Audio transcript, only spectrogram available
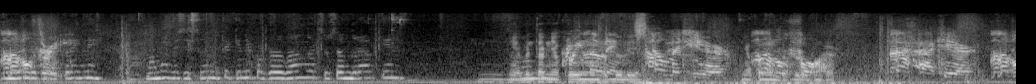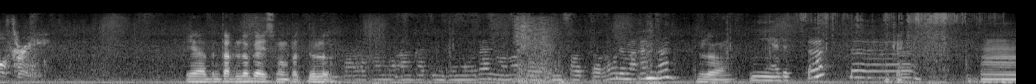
Level udah 3. kering nih mama bisa suntik ini pegel banget susah gerakin Ya bentar nyaku ngumpet dulu ya. Helmet here. Dulu 4. bentar. Backpack here. Level 3. Ya bentar dulu guys, ngumpet dulu. kalau kamu angkatin jemuran mama bawain soto kamu udah makan kan Belum. nih ada soto Oke. Hmm,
